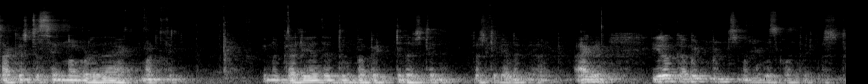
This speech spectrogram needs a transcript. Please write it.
ಸಾಕಷ್ಟು ಬಿಡದೆ ಆ್ಯಕ್ಟ್ ಮಾಡ್ತೀನಿ. ಇನ್ನು ಕಲಿಯೋದೆ ತುಂಬ ಬೆಟ್ಟದಷ್ಟಿದೆ ಫಸ್ಟಿಗೆಲ್ಲ ಆಗ ಇರೋ ಕಮಿಟ್ಮೆಂಟ್ಸ್ನ ಮುಗಿಸ್ಕೊತೀನಿ ಫಸ್ಟ್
